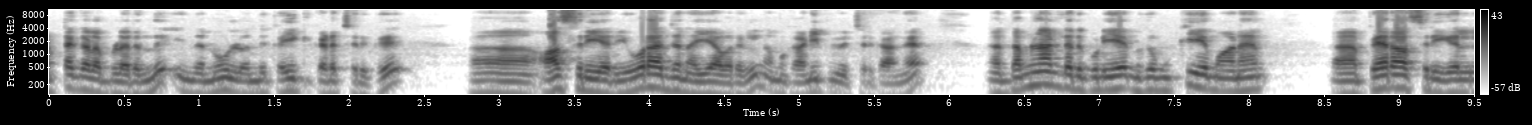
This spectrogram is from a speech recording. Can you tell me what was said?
மட்டக்களப்புலேருந்து இந்த நூல் வந்து கைக்கு கிடைச்சிருக்கு. ஆசிரியர் யுவராஜன் ஐயா அவர்கள் நமக்கு அனுப்பி வச்சுருக்காங்க. தமிழ்நாட்டில் இருக்கக்கூடிய மிக முக்கியமான பேராசிரியர்கள்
